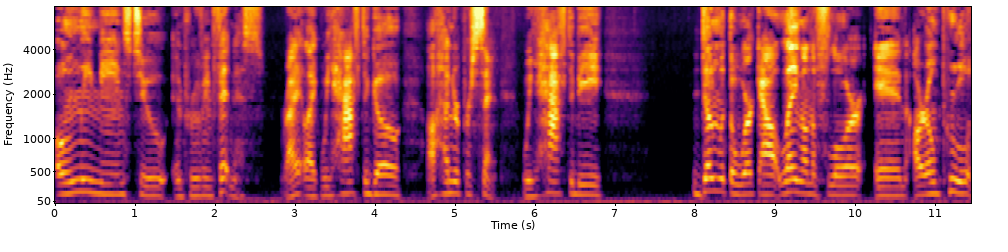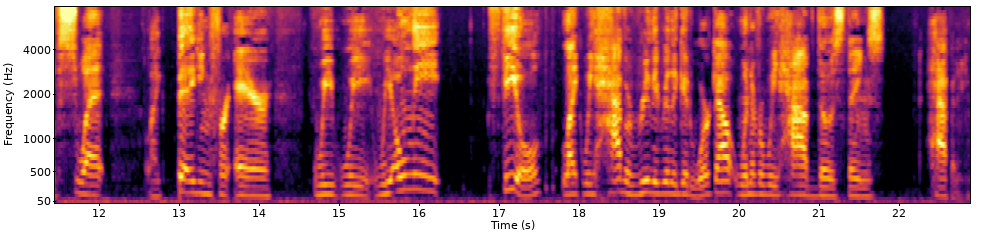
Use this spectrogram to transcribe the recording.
only means to improving fitness, right? Like we have to go 100%. We have to be done with the workout, laying on the floor in our own pool of sweat, like begging for air. We we we only feel like we have a really really good workout whenever we have those things happening.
